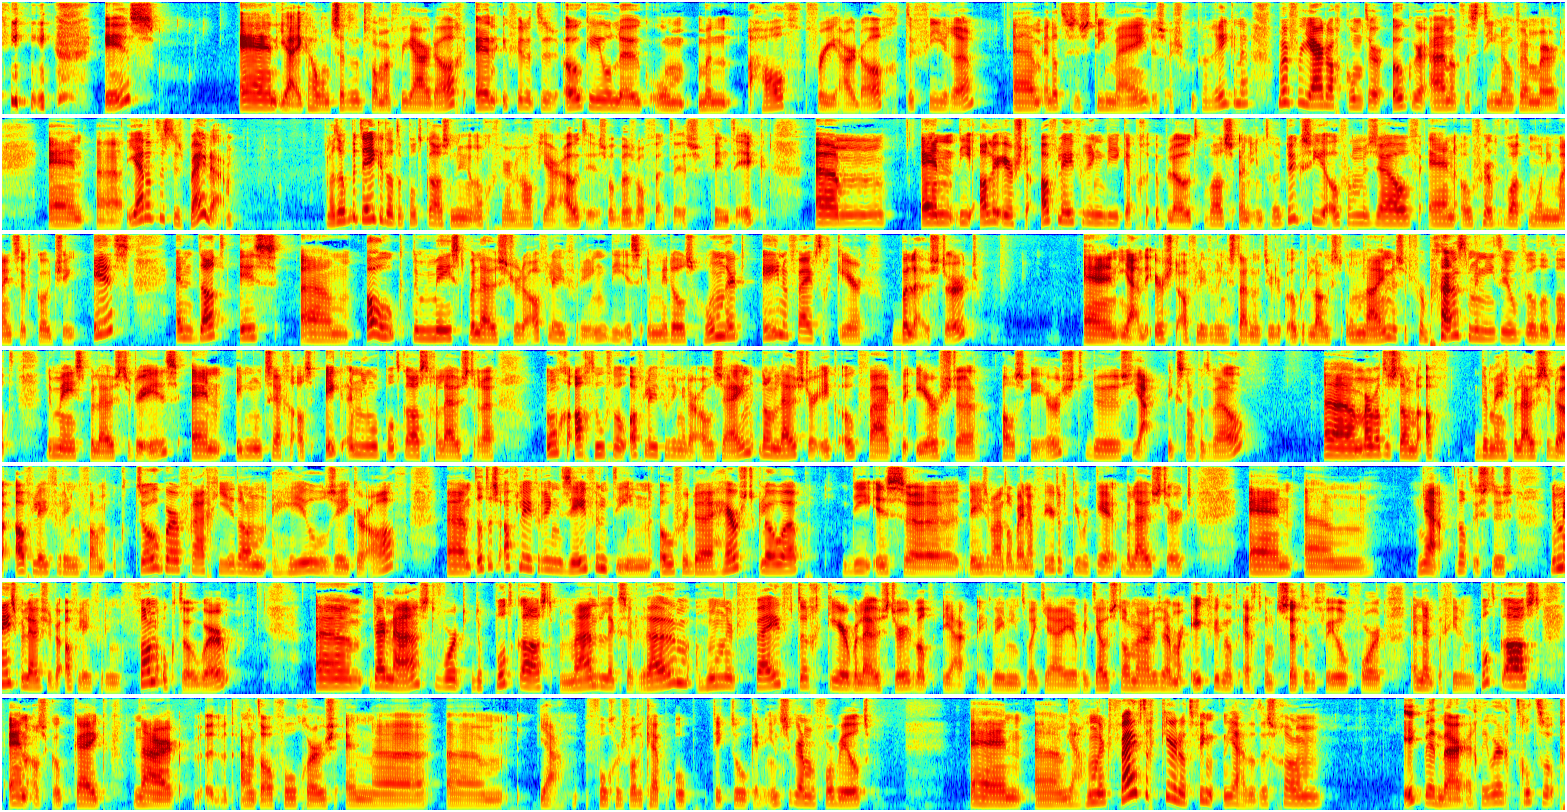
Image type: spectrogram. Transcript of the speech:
is. En ja, ik hou ontzettend van mijn verjaardag. En ik vind het dus ook heel leuk om mijn half verjaardag te vieren. Um, en dat is dus 10 mei. Dus als je goed kan rekenen. Mijn verjaardag komt er ook weer aan. Dat is 10 november. En uh, ja, dat is dus bijna. Wat ook betekent dat de podcast nu ongeveer een half jaar oud is. Wat best wel vet is, vind ik. Um, en die allereerste aflevering die ik heb geüpload was een introductie over mezelf en over wat Money Mindset Coaching is. En dat is um, ook de meest beluisterde aflevering. Die is inmiddels 151 keer beluisterd. En ja, de eerste aflevering staat natuurlijk ook het langst online. Dus het verbaast me niet heel veel dat dat de meest beluisterde is. En ik moet zeggen, als ik een nieuwe podcast ga luisteren, ongeacht hoeveel afleveringen er al zijn, dan luister ik ook vaak de eerste als eerst. Dus ja, ik snap het wel. Uh, maar wat is dan de, de meest beluisterde aflevering van oktober? Vraag je je dan heel zeker af. Uh, dat is aflevering 17 over de herfst glow-up. Die is uh, deze maand al bijna 40 keer beluisterd. En um, ja, dat is dus de meest beluisterde aflevering van oktober. Um, daarnaast wordt de podcast maandelijks ruim 150 keer beluisterd. Wat ja, ik weet niet wat, jij, wat jouw standaarden zijn, maar ik vind dat echt ontzettend veel voor een net beginnende podcast. En als ik ook kijk naar het aantal volgers en uh, ja, volgers wat ik heb op TikTok en Instagram bijvoorbeeld. En um, ja, 150 keer, dat vind ik, ja, dat is gewoon. Ik ben daar echt heel erg trots op.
